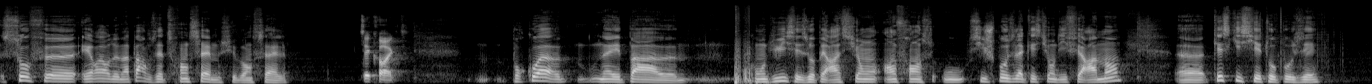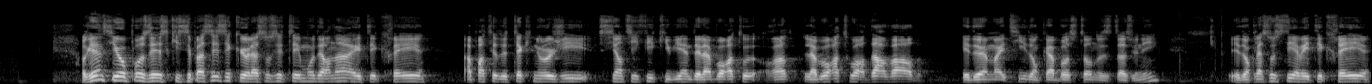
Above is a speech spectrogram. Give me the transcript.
Sauf euh, erreur de ma part, vous êtes français, Monsieur Bancel. C'est correct. Pourquoi vous n'avez pas conduit ces opérations en France? Ou si je pose la question différemment, qu'est-ce qui s'y est opposé? Rien ne s'y opposé. Ce qui s'est passé, c'est que la société Moderna a été créée à partir de technologies scientifiques qui viennent des laboratoires, d'Harvard et de MIT, donc à Boston aux États-Unis. Et donc la société avait été créée,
